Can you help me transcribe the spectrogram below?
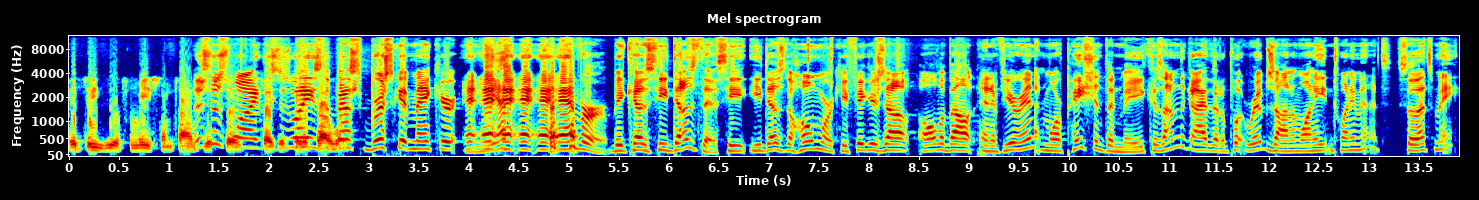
It's easier for me sometimes. This is why this it is to why he's the best brisket maker ever because he does this. He he does the homework. He figures out all about. And if you're in more patient than me, because I'm the guy that'll put ribs on and want to eat in 20 minutes. So that's me.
